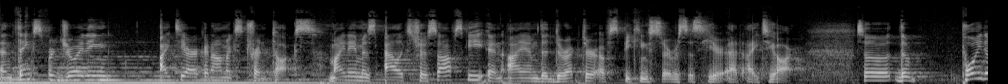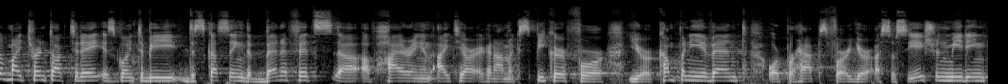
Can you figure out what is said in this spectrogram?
and thanks for joining ITR Economics Trend Talks. My name is Alex Chausovsky, and I am the Director of Speaking Services here at ITR. So, the point of my trend talk today is going to be discussing the benefits uh, of hiring an ITR economic speaker for your company event or perhaps for your association meeting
